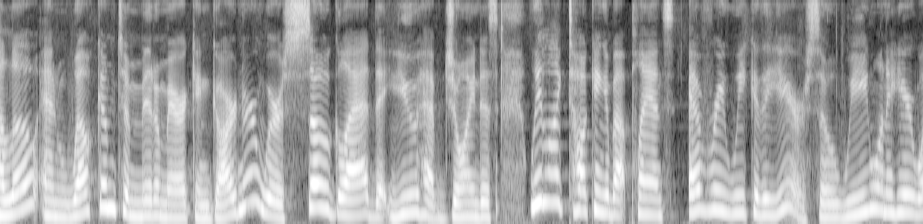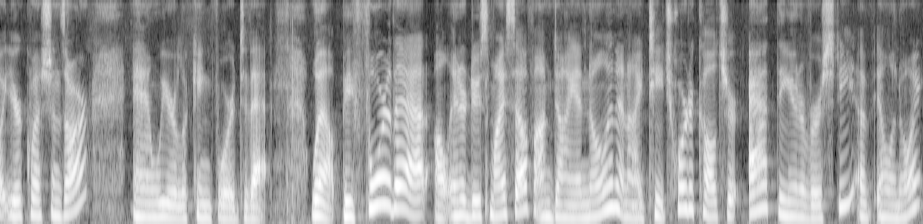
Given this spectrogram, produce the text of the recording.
Hello and welcome to Mid-American Gardener. We're so glad that you have joined us. We like talking about plants every week of the year, so we want to hear what your questions are and we are looking forward to that. Well, before that, I'll introduce myself. I'm Diane Nolan and I teach horticulture at the University of Illinois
